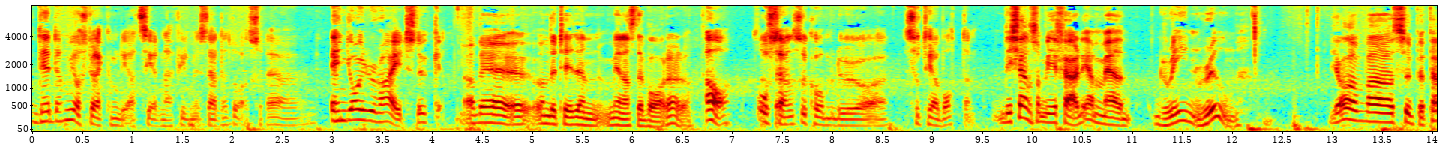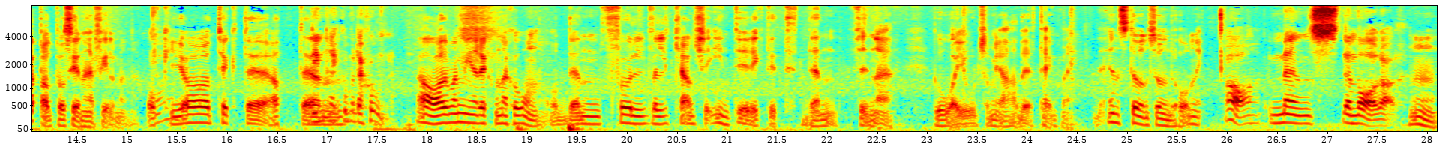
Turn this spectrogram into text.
det är de jag skulle rekommendera att se den här filmen istället då. Så det är Enjoy the ride-stuken. Ja, det är under tiden medan det varar då. Ja, Så och sen så kommer du att sortera bort den. Det känns som vi är färdiga med Green Room. Jag var superpeppad på att se den här filmen och jag tyckte att den... Din rekommendation? Ja, det var min rekommendation och den föll väl kanske inte riktigt den fina goa jord som jag hade tänkt mig. En stunds underhållning. Ja, mens den varar. Mm.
